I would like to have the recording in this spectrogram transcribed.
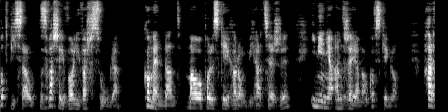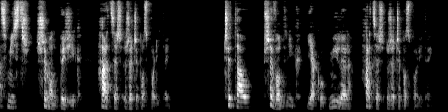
podpisał z waszej woli wasz sługa, komendant Małopolskiej Chorągwi Harcerzy imienia Andrzeja Małkowskiego, harcmistrz Szymon Pyzik, harcerz Rzeczypospolitej. Czytał przewodnik Jakub Miller, harcerz Rzeczypospolitej.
